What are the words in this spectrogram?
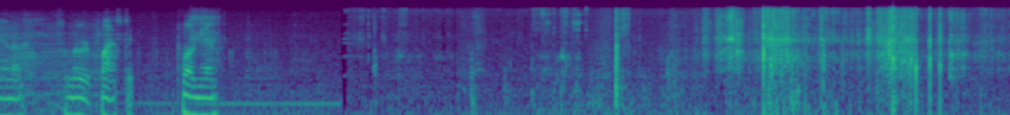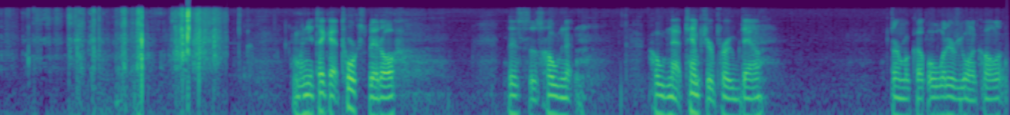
And uh, some other plastic plug in. When you take that Torx bit off, this is holding it, holding that temperature probe down. Thermocouple, whatever you want to call it.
